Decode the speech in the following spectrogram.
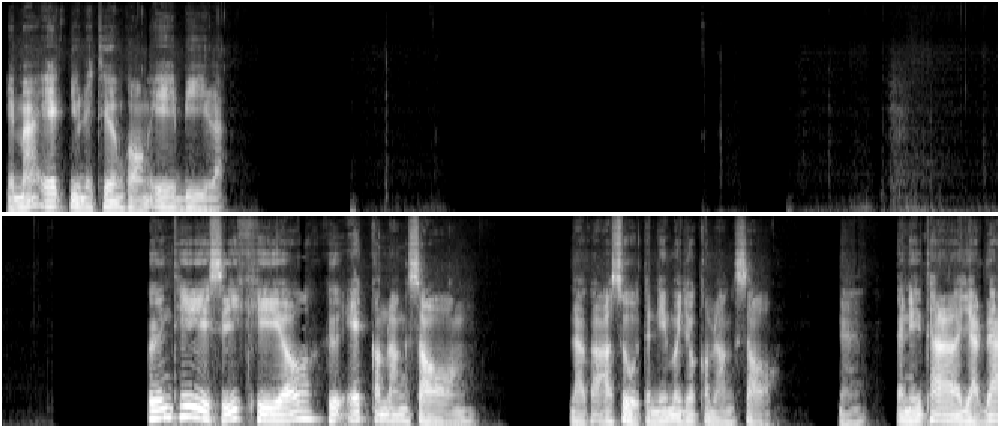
เห็นไหม x อยู่ในเทอมของ a b ละ พื้นที่สีเขียวคือ x กำลังสองแล้วก็เอาสูตรตัวนี้มายกกำลังสองนะตอนนี้ถ้าเราอยากได้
